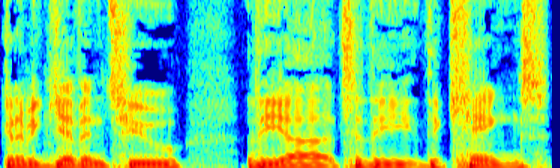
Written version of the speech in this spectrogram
going to be given to the uh, to the the Kings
